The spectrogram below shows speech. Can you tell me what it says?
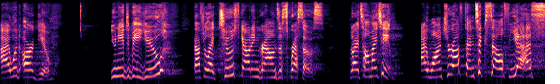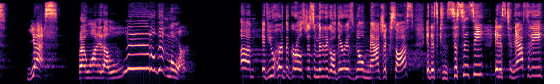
I would argue you need to be you after like two scouting grounds espressos. But I tell my team, I want your authentic self. Yes. Yes. But I want it a little bit more. Um, if you heard the girls just a minute ago, there is no magic sauce. It is consistency. It is tenacity.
